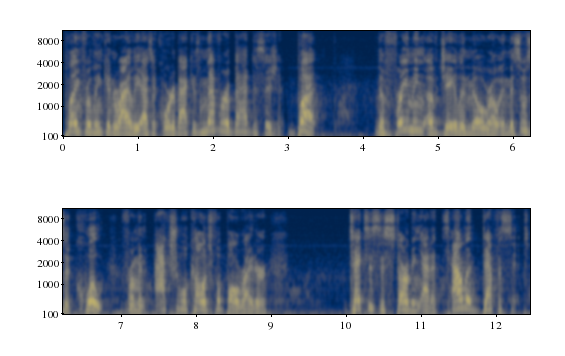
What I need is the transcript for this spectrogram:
playing for Lincoln Riley as a quarterback is never a bad decision. But the framing of Jalen Milroe, and this was a quote from an actual college football writer Texas is starting at a talent deficit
